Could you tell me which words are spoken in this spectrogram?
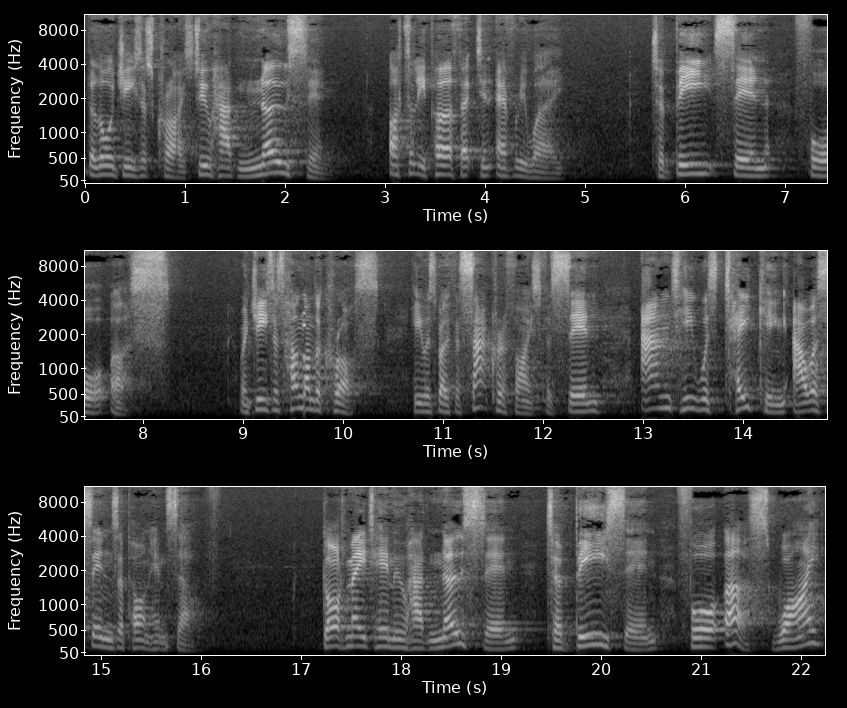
the Lord Jesus Christ, who had no sin, utterly perfect in every way, to be sin for us. When Jesus hung on the cross, he was both a sacrifice for sin and he was taking our sins upon himself. God made him who had no sin to be sin for us. Why?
